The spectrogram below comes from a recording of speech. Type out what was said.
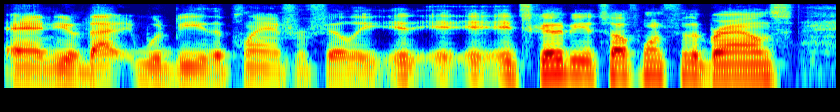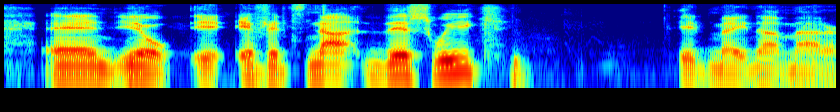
And you know, that would be the plan for Philly. It, it, it's going to be a tough one for the Browns. And you know, if it's not this week, it might not matter.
